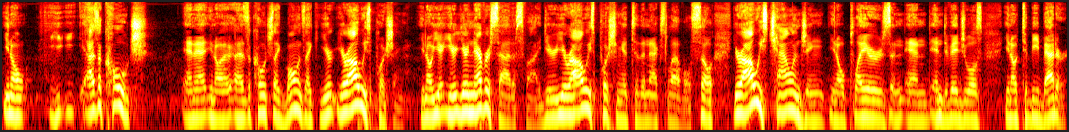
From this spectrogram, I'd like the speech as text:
you know, as a coach, and uh, you know, as a coach like Bones, like you're, you're always pushing. You know, you're, you're, never satisfied. You're, you're always pushing it to the next level. So you're always challenging, you know, players and, and individuals, you know, to be better.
